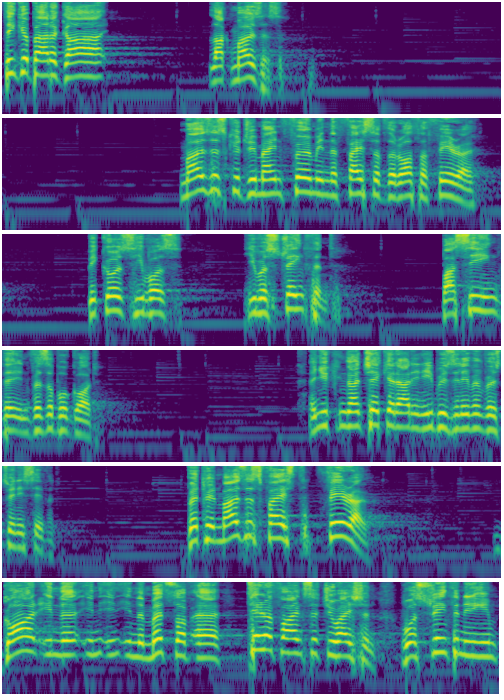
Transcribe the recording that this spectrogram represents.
Think about a guy like Moses. Moses could remain firm in the face of the wrath of Pharaoh because he was, he was strengthened by seeing the invisible God. And you can go and check it out in Hebrews 11, verse 27. But when Moses faced Pharaoh, God, in the, in, in, in the midst of a terrifying situation, was strengthening him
